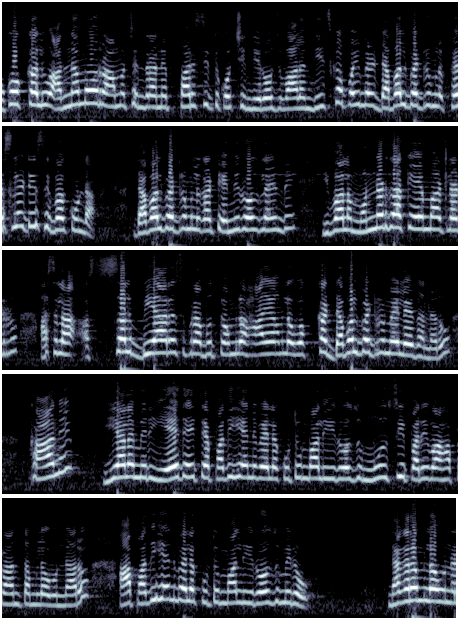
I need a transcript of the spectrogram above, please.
ఒక్కొక్కరు అన్నమో రామచంద్ర అనే పరిస్థితికి వచ్చింది ఈరోజు వాళ్ళని తీసుకుపోయి మీరు డబల్ బెడ్రూమ్లు ఫెసిలిటీస్ ఇవ్వకుండా డబల్ బెడ్రూమ్లు కట్టి ఎన్ని రోజులైంది? ఇవాళ మొన్నటిదాకా ఏం మాట్లాడరు? అసలు అస్సలు బీఆర్ఎస్ ప్రభుత్వంలో హయాంలో ఒక్క డబల్ బెడ్రూమే లేదన్నారు. కానీ ఇవాళ మీరు ఏదైతే పదిహేను వేల కుటుంబాలు ఈరోజు మూసి పరివాహ ప్రాంతంలో ఉన్నారో ఆ పదిహేను వేల కుటుంబాలను ఈరోజు మీరు నగరంలో ఉన్న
